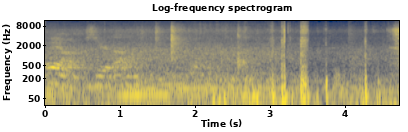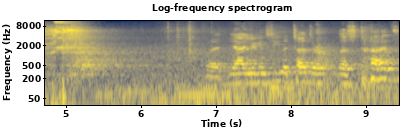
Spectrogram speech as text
Way on this here, that one. But yeah, you can see the studs are the studs.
